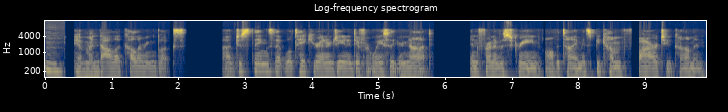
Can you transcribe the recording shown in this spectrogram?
Mm. We have mandala coloring books, uh, just things that will take your energy in a different way so that you're not in front of a screen all the time. It's become far too common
